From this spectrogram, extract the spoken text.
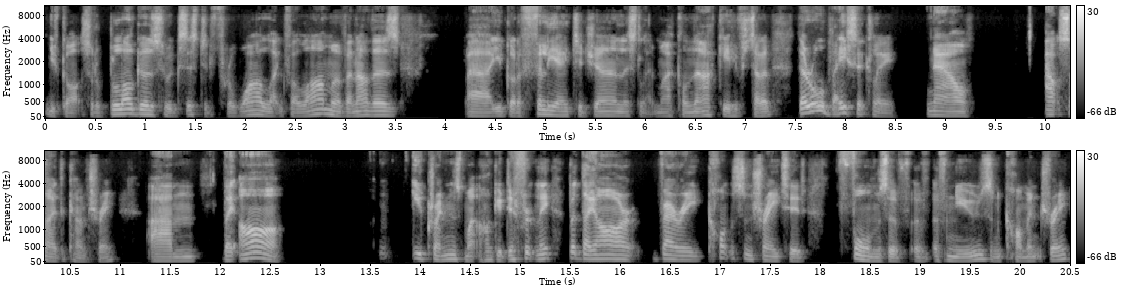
you've got sort of bloggers who existed for a while, like Varlamov and others. Uh, you've got affiliated journalists like Michael Naki who've up. They're all basically now outside the country. Um, they are Ukrainians might argue differently, but they are very concentrated forms of, of, of news and commentary,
